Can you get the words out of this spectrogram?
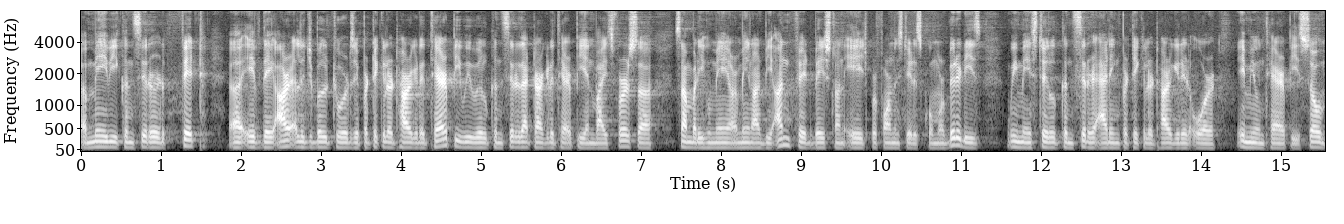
uh, may be considered fit if they are eligible towards a particular targeted therapy, we will consider that targeted therapy and vice versa. Somebody who may or may not be unfit based on age, performance status, comorbidities, we may still consider adding particular targeted or immune therapies. So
